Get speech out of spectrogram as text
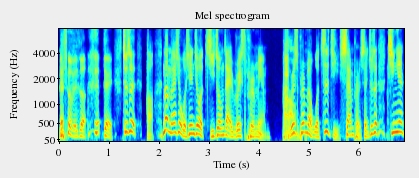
没错没错，对，就是好。那没关系，我现在就集中在 risk premium 好，risk premium 我自己三 percent，就是今天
